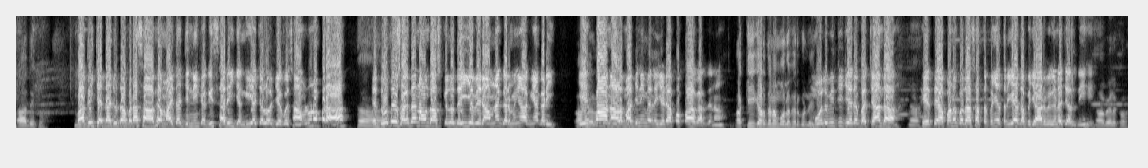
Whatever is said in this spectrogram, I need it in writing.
ਆ ਦੇਖੋ। ਬਾਕੀ ਚੱਡਾ ਚੁੱਡਾ ਬੜਾ ਸਾਫ਼ ਹੈ ਮੱਝ ਤਾਂ ਜਿੰਨੀ ਕਗੀ ਸਾਰੀ ਚੰਗੀ ਆ। ਚਲੋ ਜੇ ਕੋਈ ਸਾਂਭ ਲੂ ਨਾ ਭਰਾ ਤੇ ਦੁੱਧ ਹੋ ਸਕਦਾ 9-10 ਕਿਲੋ ਦੇਈ ਜਾਵੇ ਆਰਾਮ ਨਾਲ ਗਰਮੀਆਂ ਆ ਗਈਆਂ ਆਹ ਇਹ ਬਿਲਕੁਲ। ਨਾਲ ਮੱਝ ਨਹੀਂ ਮਿਲਣੀ ਜਿਹੜਾ ਆਪਾਂ ਭਾਅ ਕਰ ਦੇਣਾ। ਆ ਕੀ ਕਰ ਦੇਣਾ ਮੁੱਲ ਫਿਰ ਕੁੱਲੇ ਮੁੱਲ ਵੀ ਜੀ ਜੇ ਤੇ ਬੱਚਾਂ ਦਾ ਹਾਂ। ਫਿਰ ਤੇ ਆਪਾਂ ਨੂੰ ਪਤਾ 70-75 ਹਜ਼ਾਰ ਦਾ ਬਾਜ਼ਾਰ ਵਿਕਣਾ ਚੱਲਦੀ ਸੀ। ਹਾਂ ਬਿਲਕੁਲ।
